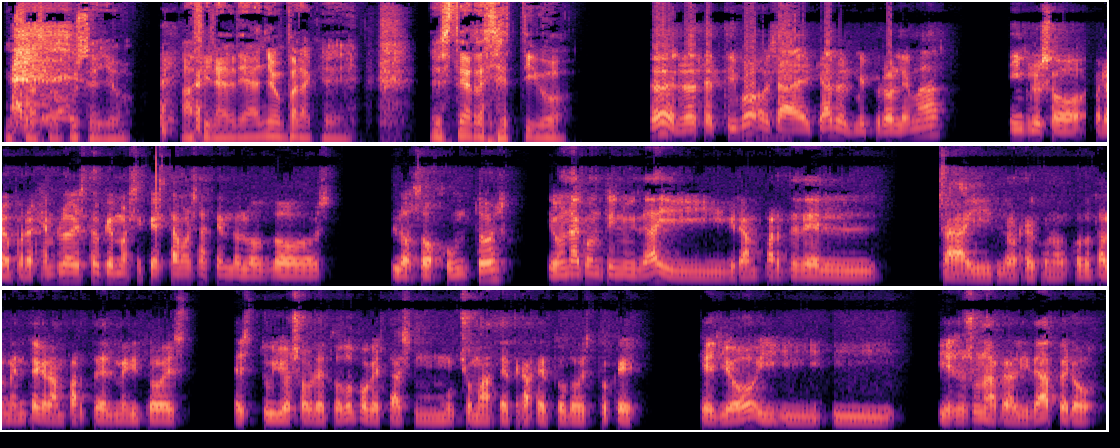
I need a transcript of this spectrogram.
las propuse yo a final de año para que esté receptivo. No, receptivo, o sea, claro, es mi problema. Incluso, pero por ejemplo, esto que, hemos, que estamos haciendo los dos, los dos juntos, tiene una continuidad y gran parte del, o sea, y lo reconozco totalmente, gran parte del mérito es, es tuyo sobre todo porque estás mucho más detrás de todo esto que, que yo y, y, eso es una realidad, pero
